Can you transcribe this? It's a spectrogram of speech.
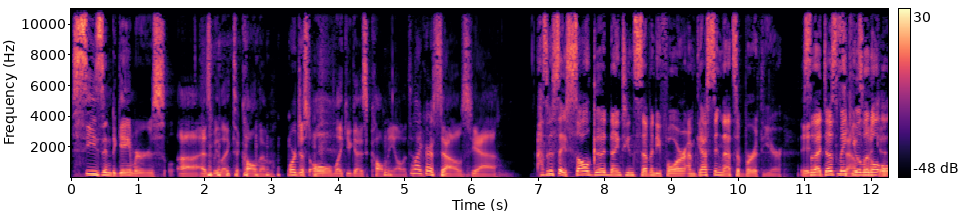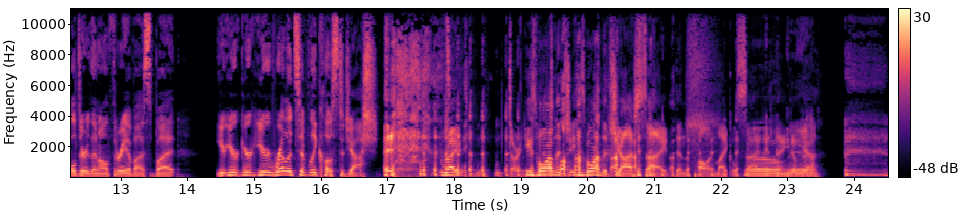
seasoned gamers, uh, as we like to call them, or just old, like you guys call me all the time. like ourselves, yeah. I was going to say Saul Good 1974. I'm guessing that's a birth year. It so that does make you a little like older than all three of us, but you're you're you're, you're relatively close to Josh. Right. Darn you, he's more on the he's more on the Josh side than the Paul and Michael side. Oh, I think. man. Yeah.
